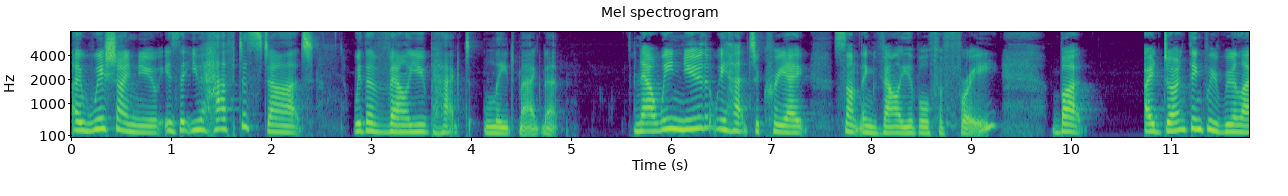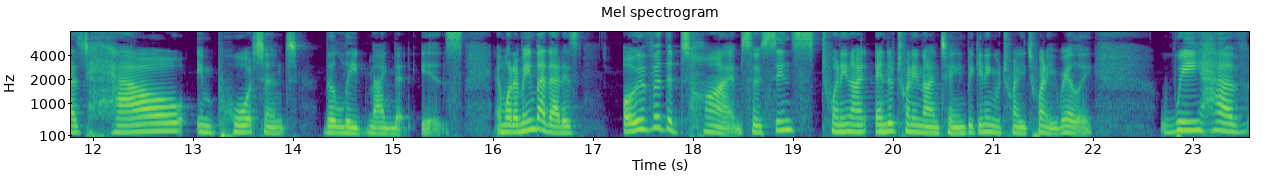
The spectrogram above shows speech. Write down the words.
I wish I knew is that you have to start with a value packed lead magnet. Now, we knew that we had to create something valuable for free, but I don't think we realized how important the lead magnet is. And what I mean by that is over the time, so since 29, end of 2019, beginning of 2020, really, we have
